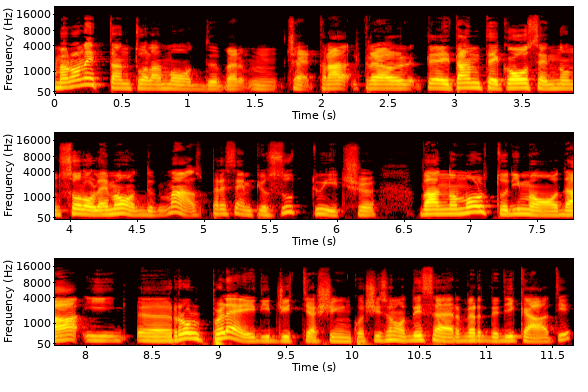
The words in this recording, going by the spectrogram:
Ma non è tanto la mod, per- mm, cioè tra, tra le tante cose, non solo le mod, ma per esempio su Twitch vanno molto di moda i eh, roleplay di GTA 5. Ci sono dei server dedicati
